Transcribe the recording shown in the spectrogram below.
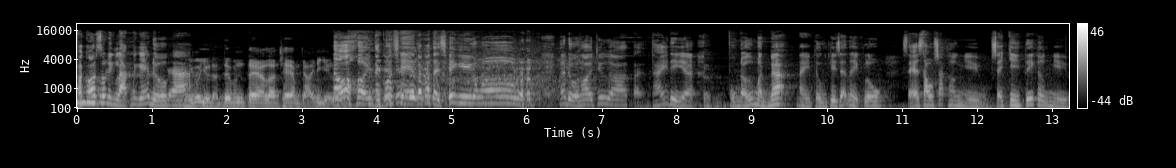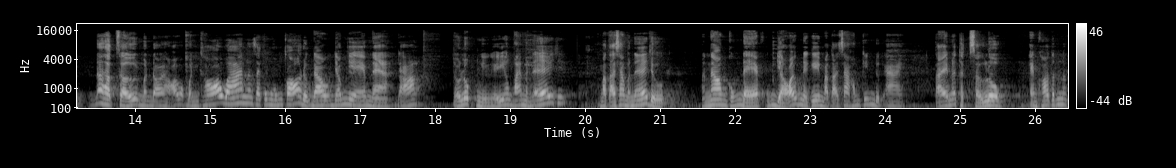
Phải có số liên lạc mới ghé được. Dạ. Thì có dự định đi Bến Tre lên xe em chở đi về luôn. Rồi, tao có xe, tao có tài xế ghi không không? Nói đùa thôi chứ tại thấy thì à, phụ nữ mình á, này Tường chia sẻ thiệt luôn Sẽ sâu sắc hơn nhiều, sẽ chi tiết hơn nhiều. Nó thật sự mình đòi hỏi một mình khó quá, nó sẽ cũng không có được đâu Giống như em nè, đó Đôi lúc nghĩ, nghĩ không phải mình ế chứ. Mà tại sao mình ế được? Anh ông cũng đẹp cũng giỏi cũng này kia mà tại sao không kiếm được ai? Tại em nói thật sự luôn em khó tính lắm.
